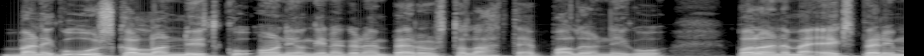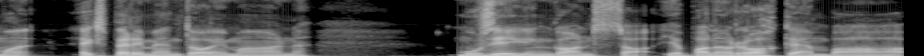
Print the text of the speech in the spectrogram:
mä niinku uskallan nyt, kun on jonkinnäköinen perusta lähteä paljon, niinku, paljon enemmän eksperimo- eksperimentoimaan musiikin kanssa ja paljon rohkeampaa,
